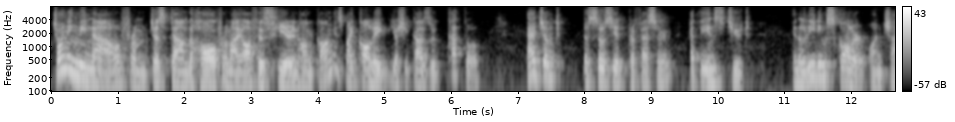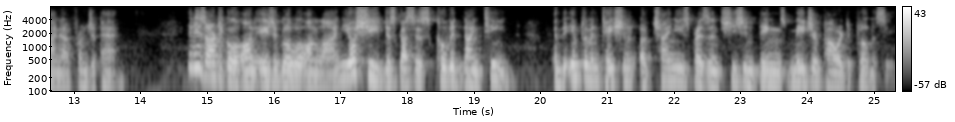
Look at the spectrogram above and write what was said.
Joining me now from just down the hall from my office here in Hong Kong is my colleague Yoshikazu Kato, adjunct associate professor at the Institute and a leading scholar on China from Japan. In his article on Asia Global Online, Yoshi discusses COVID 19 and the implementation of Chinese President Xi Jinping's major power diplomacy.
